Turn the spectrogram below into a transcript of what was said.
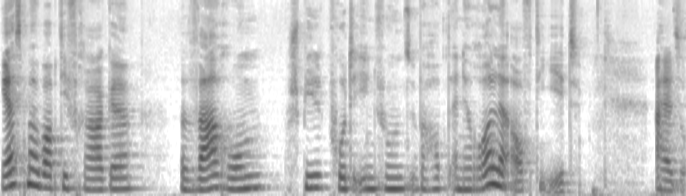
erstmal überhaupt die Frage, warum spielt Protein für uns überhaupt eine Rolle auf Diät? Also,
